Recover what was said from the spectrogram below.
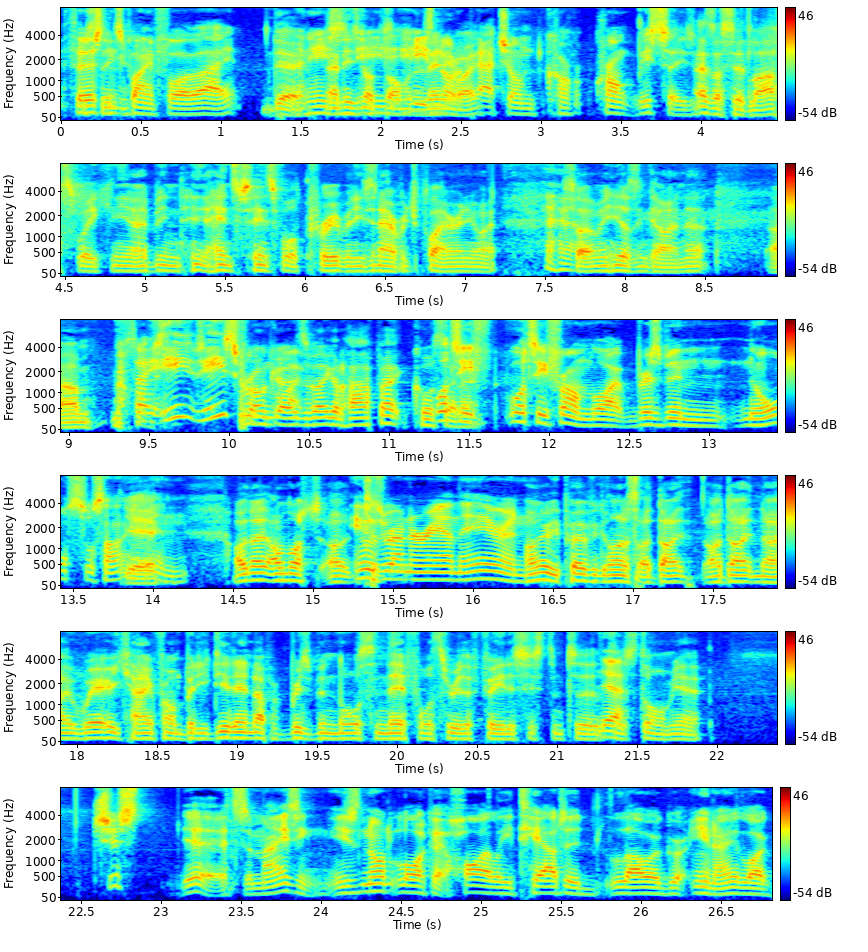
Thurston's playing five eight. Yeah, and he's, and he's not he's, dominant he's not a patch on Cron- Cronk this season. As I said last week, you know, been hence, henceforth proven he's an average player anyway. so I mean, he doesn't go in that. Um, so he's, he's from Broncos like, have they got a halfback? Of course what's they he don't. what's he from? Like Brisbane North or something? Yeah, And I don't, I'm not. Uh, he was running around there, and I'm going to be perfectly honest. I don't. I don't know where he came from, but he did end up at Brisbane North, and therefore through the feeder system to, Yeah. to Storm. Yeah, just yeah, it's amazing. He's not like a highly touted lower, you know, like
